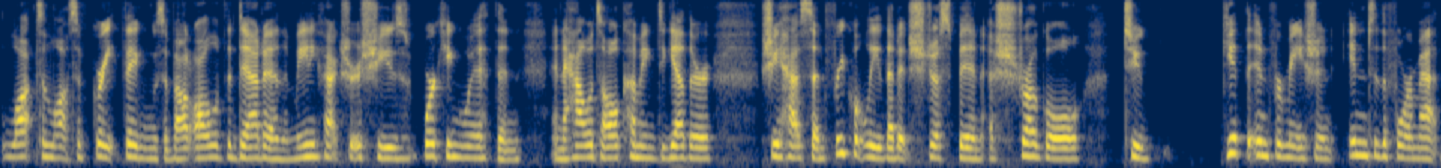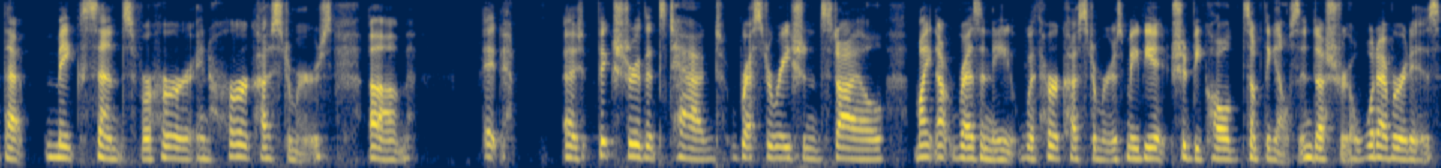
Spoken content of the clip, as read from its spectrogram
lots and lots of great things about all of the data and the manufacturers she's working with and and how it's all coming together, she has said frequently that it's just been a struggle to get the information into the format that makes sense for her and her customers. Um, it a fixture that's tagged restoration style might not resonate with her customers. Maybe it should be called something else, industrial, whatever it is.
